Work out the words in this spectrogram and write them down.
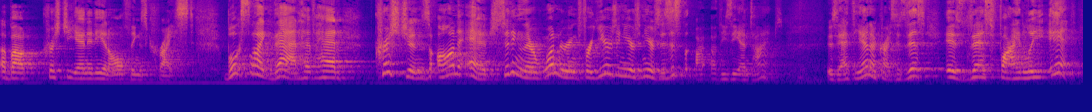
about Christianity and all things Christ. Books like that have had Christians on edge, sitting there wondering for years and years and years is this, the, are, these the end times? Is that the Antichrist? Is this, is this finally it?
